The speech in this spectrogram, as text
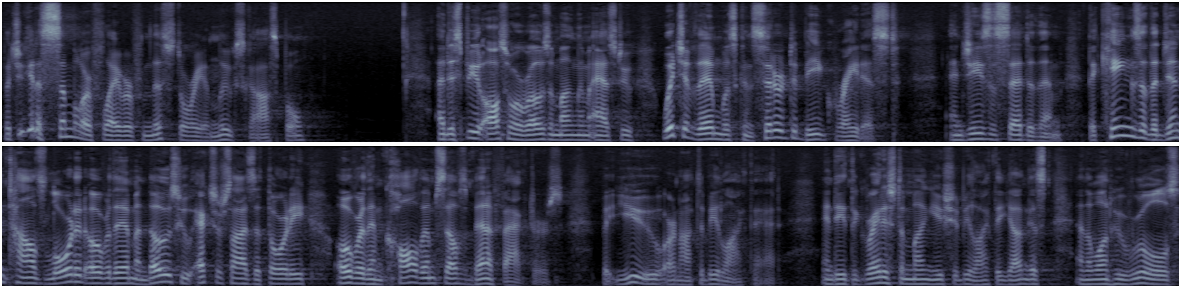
but you get a similar flavor from this story in Luke's gospel. A dispute also arose among them as to which of them was considered to be greatest. And Jesus said to them, The kings of the Gentiles lord it over them, and those who exercise authority over them call themselves benefactors. But you are not to be like that. Indeed, the greatest among you should be like the youngest, and the one who rules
